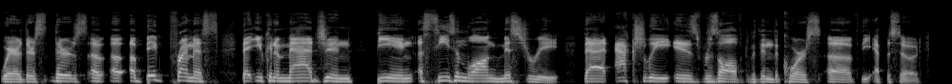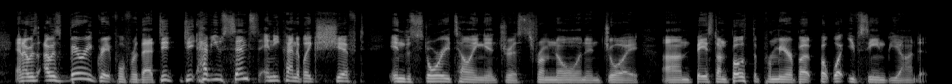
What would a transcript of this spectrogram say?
where there's there's a, a, a big premise that you can imagine being a season long mystery that actually is resolved within the course of the episode. And I was I was very grateful for that. Did, did have you sensed any kind of like shift in the storytelling interests from Nolan and Joy um, based on both the premiere, but but what you've seen beyond it?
